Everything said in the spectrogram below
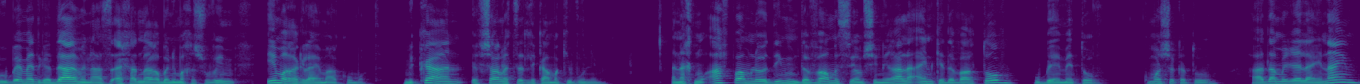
והוא באמת גדל ונעשה אחד מהרבנים החשובים עם הרגליים העקומות. מכאן אפשר לצאת לכמה כיוונים. אנחנו אף פעם לא יודעים אם דבר מסוים שנראה לעין כדבר טוב, הוא באמת טוב. כמו שכתוב, האדם יראה לעיניים,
